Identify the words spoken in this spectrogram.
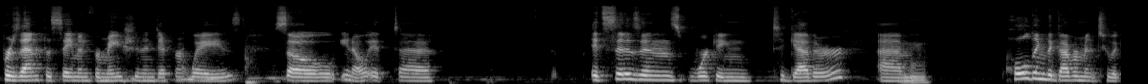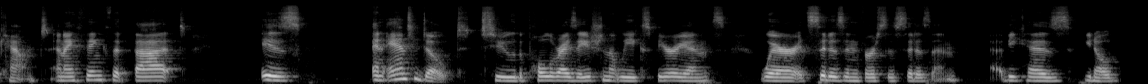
present the same information in different ways so you know it uh, it's citizens working together um, mm-hmm. holding the government to account and i think that that is an antidote to the polarization that we experience where it's citizen versus citizen because you know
